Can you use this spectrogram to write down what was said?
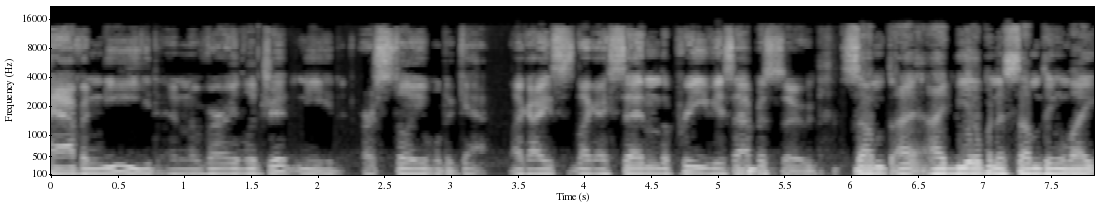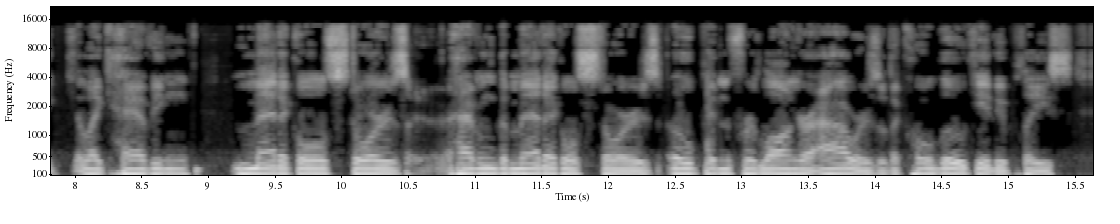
have a need and a very legit need are still able to get. Like I like I said in the previous episode, some I, would be open to something like like having medical stores, having the medical stores open for longer hours, or the co-located place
